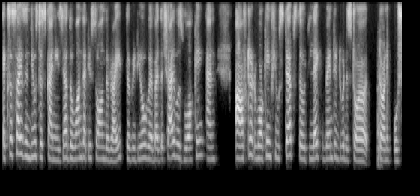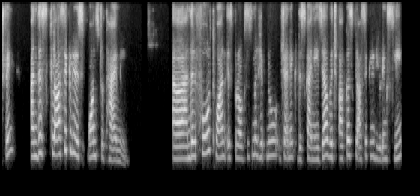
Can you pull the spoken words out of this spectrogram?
exercise-induced dyskinesia, the one that you saw on the right, the video whereby the child was walking and after walking few steps, the leg went into a dystonic posturing. And this classically responds to thiamine. Uh, and the fourth one is paroxysmal hypnogenic dyskinesia, which occurs classically during sleep,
